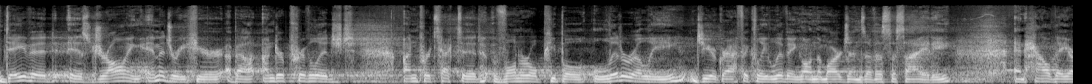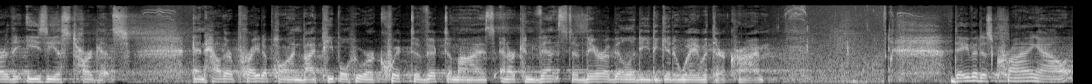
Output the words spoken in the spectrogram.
David is drawing imagery here about underprivileged, unprotected, vulnerable people literally, geographically living on the margins of a society, and how they are the easiest targets, and how they're preyed upon by people who are quick to victimize and are convinced of their ability to get away with their crime. David is crying out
